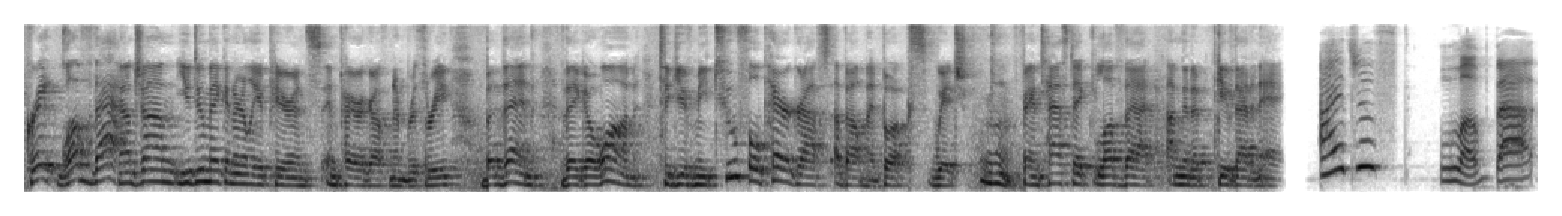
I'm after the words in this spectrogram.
Great, love that. Now, John, you do make an early appearance in paragraph number three, but then they go on to give me two full paragraphs about my books, which, mm, fantastic, love that. I'm gonna give that an A. I just love that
